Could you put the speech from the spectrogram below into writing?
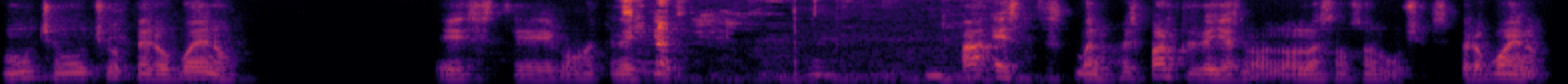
mucho, mucho, pero bueno, este, vamos a tener que... Ah, es, bueno, es parte de ellas, no, no, no son, muchas, pero bueno.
